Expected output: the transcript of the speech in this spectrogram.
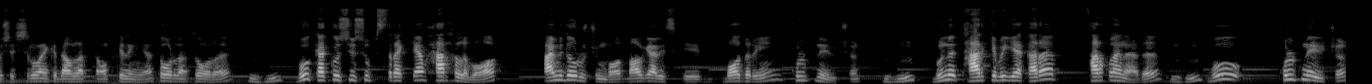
o'sha shri lanka davlatidan olib kelingan to'g'ridan to'g'ri. Mhm, bu kokosiy substrakka ham har xili bor. Pomidor uchun bor bolgariskiy bodring qulupnay uchun. Mhm, buni tarkibiga qarab farqlanadi. Mhm, bu qulupnay uchun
